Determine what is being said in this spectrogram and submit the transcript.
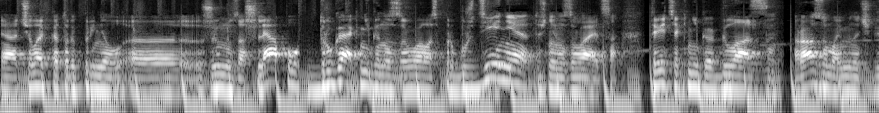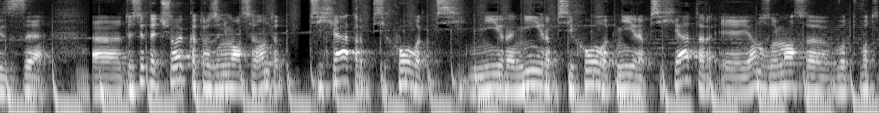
э, «Человек, который принял э, жену за шляпу». Другая книга называлась «Пробуждение», точнее называется. Третья книга «Глаз разума», именно через «З». Э, то есть это человек, который занимался, он психиатр, психолог, пси, нейро, нейропсихолог, нейропсихиатр, и он занимался, вот, вот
